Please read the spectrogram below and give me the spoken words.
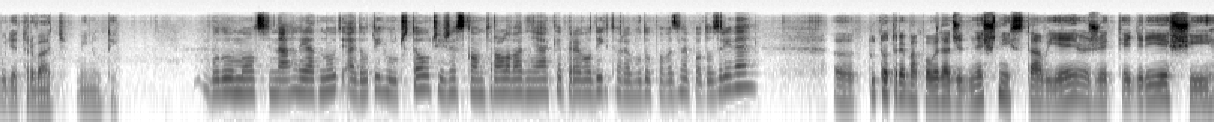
bude trvať minúty budú môcť nahliadnúť aj do tých účtov, čiže skontrolovať nejaké prevody, ktoré budú povedzme podozrivé? E, tuto treba povedať, že dnešný stav je, že keď rieši e,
